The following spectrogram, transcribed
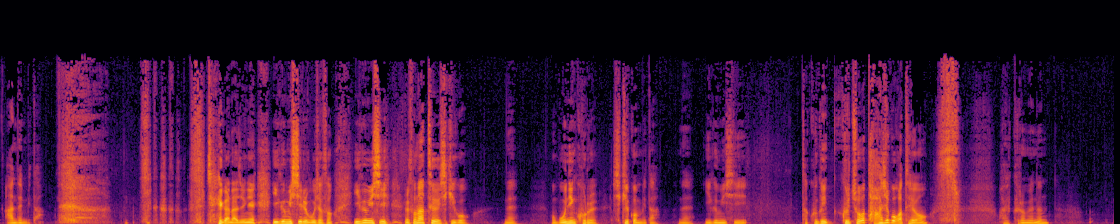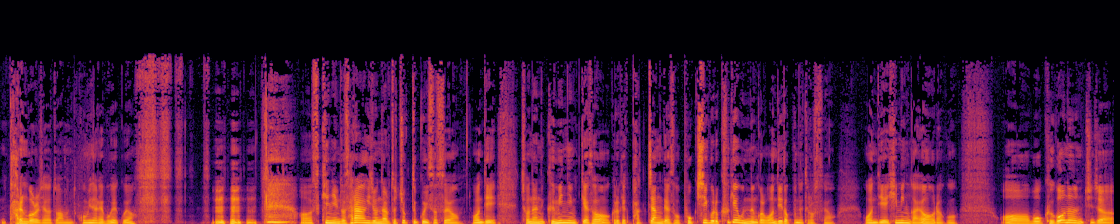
안 됩니다. 제가 나중에 이금희 씨를 모셔서 이금희 씨를 소나트 시키고 네. 뭐 모닝콜을 시킬 겁니다. 네. 이금희 씨 다, 그, 그, 그렇죠. 다 하실 것 같아요. 아, 그러면은 다른 거를 제가 또 한번 고민을 해보겠고요. 어, 스키님도 사랑하기 좋은 날부터 쭉 듣고 있었어요. 원디, 저는 금희님께서 그렇게 박장돼서 복식으로 크게 웃는 걸 원디 덕분에 들었어요. 원디의 힘인가요? 라고. 어, 뭐, 그거는 진짜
